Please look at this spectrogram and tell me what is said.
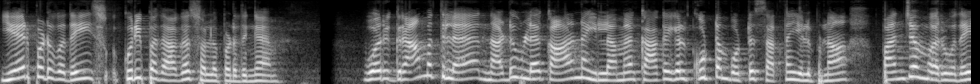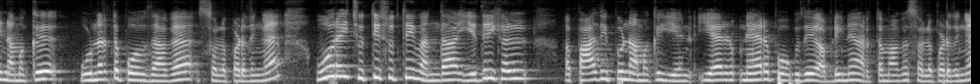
ஏற்படுவதை சு- குறிப்பதாக சொல்லப்படுதுங்க. ஒரு கிராமத்தில் நடுவில் காரணம் இல்லாமல் காக்கைகள் கூட்டம் போட்டு சத்தம் எழுப்புனா பஞ்சம் வருவதை நமக்கு உணர்த்த போவதாக சொல்லப்படுதுங்க. ஊரை சுற்றி சுற்றி வந்தால் எதிரிகள் பாதிப்பு நமக்கு ஏன்- ஏற நேரப்போகுது அப்படின்னு அர்த்தமாக சொல்லப்படுதுங்க.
